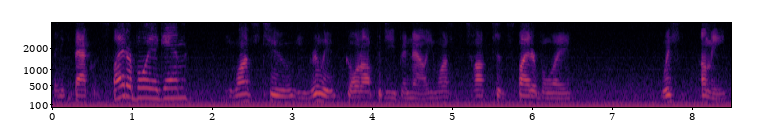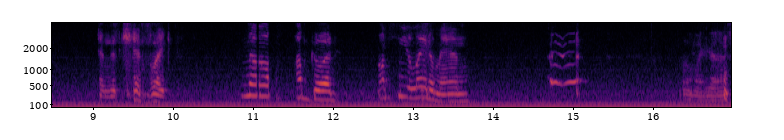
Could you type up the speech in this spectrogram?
then he's back with Spider Boy again. He wants to, he's really going off the deep end now. He wants to talk to Spider Boy with Ummy. And this kid's like, no, I'm good. I'll see you later, man. Oh my gosh.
